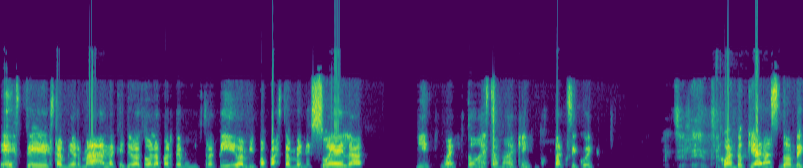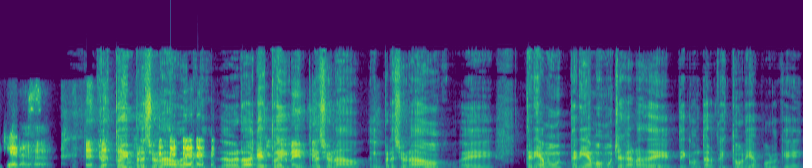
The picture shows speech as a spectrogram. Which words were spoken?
este, está mi hermana que lleva toda la parte administrativa, mi papá está en Venezuela y bueno, todos estamos aquí, Taxi Quick. Excelente. Cuando quieras, donde quieras. Yo estoy impresionado, Emily. De verdad que estoy impresionado. Impresionado. Eh, teníamos, teníamos muchas ganas de, contar tu historia porque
